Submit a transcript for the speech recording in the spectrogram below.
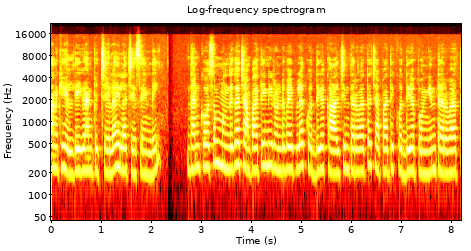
మనకి హెల్తీగా అనిపించేలా ఇలా చేసేయండి. దానికోసం ముందుగా చపాతీని రెండు వైపులా కొద్దిగా కాల్చిన తర్వాత చపాతీ కొద్దిగా పొంగిన తర్వాత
